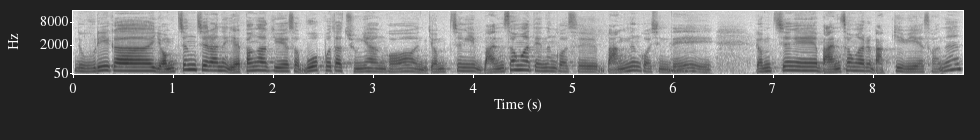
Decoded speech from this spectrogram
근데 우리가 염증 질환을 예방하기 위해서 무엇보다 중요한 건 염증이 만성화되는 것을 막는 것인데 염증의 만성화를 막기 위해서는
